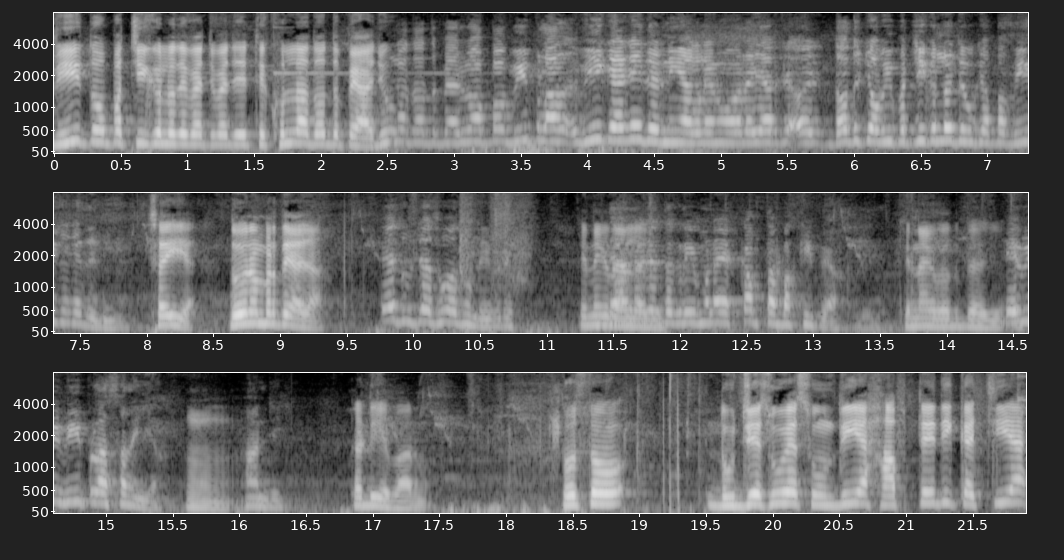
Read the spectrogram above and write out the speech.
20 ਤੋਂ 25 ਕਿਲੋ ਦੇ ਵਿੱਚ ਵਿੱਚ ਇੱਥੇ ਖੁੱਲਾ ਦੁੱਧ ਪਿਆ ਜੂ। ਉਹਦਾ ਦੁੱਧ ਪਿਆ ਜੂ ਆਪਾਂ 20 ਪਲੱਸ 20 ਕਹਿ ਕੇ ਹੀ ਦੇਣੀ ਆ ਅਗਲੇ ਨੂੰ ਅਗਲੇ ਯਾਰ ਦੁੱਧ 24 25 ਕਿਲੋ ਦੇਊਗੇ ਆਪਾਂ 20 ਕਹਿ ਕੇ ਦੇਣੀ ਆ। ਸਹੀ ਆ ਦੋ ਨੰਬਰ ਤੇ ਆ ਜਾ। ਇਹ ਦੂਜਾ ਸੂਆ ਹੁੰਦੀ ਵੀਰੇ। ਕਿੰਨੇ ਕੁ ਦਿਨ ਲੈ ਇਹਦੇ ਜੂ? ਤਕਰੀਬਨ ਇੱਕ ਹਫਤਾ ਬਾਕੀ ਪਿਆ। ਕਿੰਨਾ ਕੁ ਦੁੱਧ ਪਿਆ ਜੂ? ਇਹ ਵੀ 20 ਪਲੱਸ ਵਾਲੀ ਆ। ਹੂੰ। ਹਾਂਜੀ। ਕੱਢੀਏ ਬਾਹਰ ਨੂੰ। ਦੋਸਤੋ ਦੂਜੇ ਸੂਏ ਸੂੰਦੀ ਆ ਹਫ਼ਤੇ ਦੀ ਕੱਚੀ ਆ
